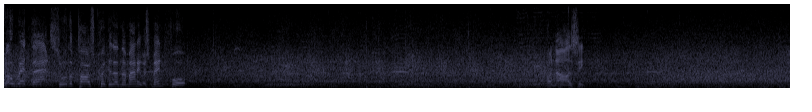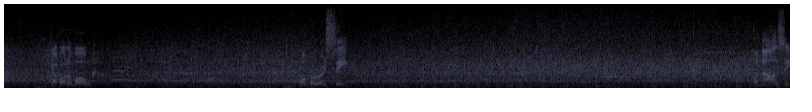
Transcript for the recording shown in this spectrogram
Well read that. Saw the pass quicker than the man it was meant for. Onazi. Gabonamong. Mogorosi. Onazi.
